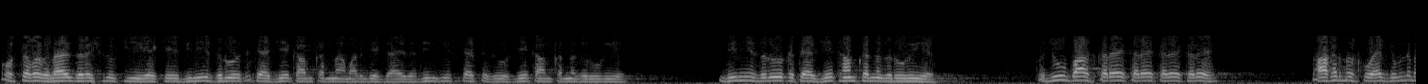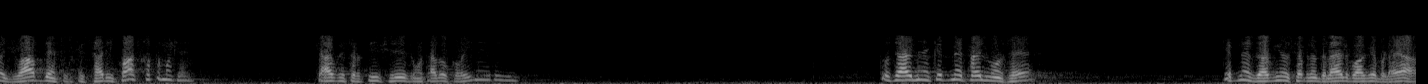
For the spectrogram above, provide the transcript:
اس طرح دلائل دینے شروع کی ہے کہ دینی ضرورت کے تحت یہ کام کرنا ہمارے لیے جائز ہے، دین کی اس طرح ضرورت یہ کام کرنا ضروری ہے۔ دینی ضرورت کے تحت یہ کام کرنا ضروری ہے۔ تو جو بات کرے کرے کرے کرے آخر میں اس کو ایک جملے میں جواب دیں تو اس کی ساری بات ختم ہو جائے۔ کہ آپ کی ترتیب شریر کے مطابق ہو ہی نہیں رہی۔ ہے تو اس آدمی نے کتنے پہلوؤں سے، کتنے زاویوں سے اپنے دلائل کو آگے بڑھایا۔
